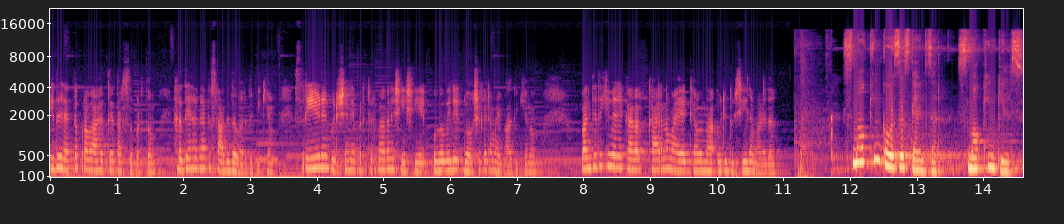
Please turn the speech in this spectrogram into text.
ഇത് രക്തപ്രവാഹത്തെ തടസ്സപ്പെടുത്തും ഹൃദയാഘാത സാധ്യത വർദ്ധിപ്പിക്കും സ്ത്രീയുടെയും പുരുഷന്റെ പ്രത്യുൽപാദന ശേഷിയെ പുകവലി ദോഷകരമായി ബാധിക്കുന്നു. വന്ധ്യതയ്ക്ക് വരെ കാര- കാരണമായേക്കാവുന്ന ഒരു ദുശീലമാണിത്. Smoking causes cancer smoking kills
